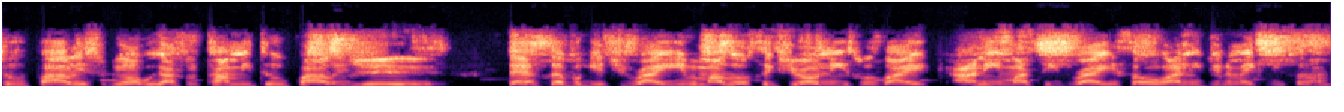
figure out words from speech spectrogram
tooth polish. We got, we got some Tomii tooth polish. Yeah. That stuff will get you right. Even my little six year old niece was like, "I need my teeth right, so I need you to make me some."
